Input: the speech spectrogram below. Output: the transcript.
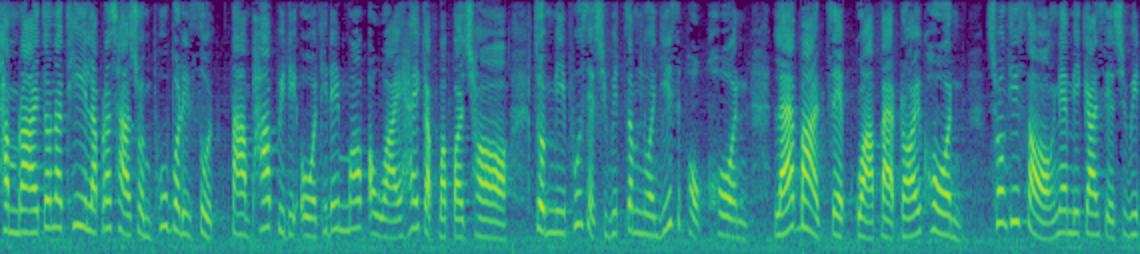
ทำร้ายเจ้าหน้าที่และประชาชนผู้บริสุทธิ์ตามภาพวิดีโอที่ได้มอบเอาไว้ให้กับปปช จนมีผู้เสียชีวิตจำนวน 26 คน และบาดเจ็บกว่า 800 คนช่วงที่2เนี่ยมีการเสียชีวิต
